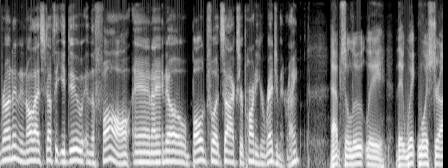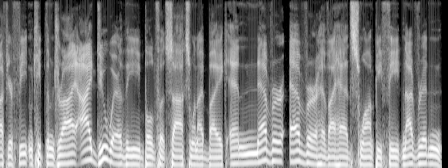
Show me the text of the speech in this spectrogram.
running and all that stuff that you do in the fall. And I know Boldfoot socks are part of your regiment, right? Absolutely. They wick moisture off your feet and keep them dry. I do wear the Boldfoot socks when I bike, and never, ever have I had swampy feet. And I've ridden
